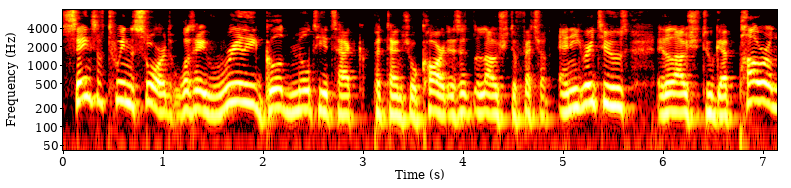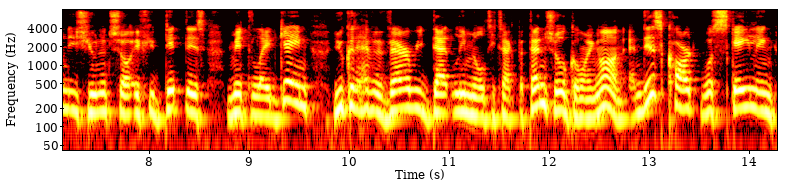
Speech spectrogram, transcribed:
Saints of Twin Sword was a really good multi-attack potential card as it allows you to fetch out any grade 2s, it allows you to get power on these units, so if you did this mid to late game, you could have a very deadly multi-attack potential going on. And this card was scaling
